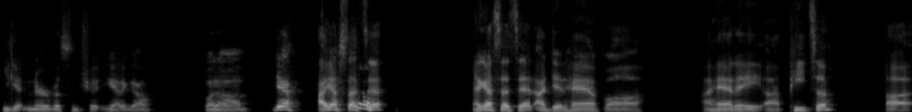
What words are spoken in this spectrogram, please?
You get nervous and shit. You got to go. But um, yeah, I guess that's it. I guess that's it. I did have uh, I had a uh, pizza, uh,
